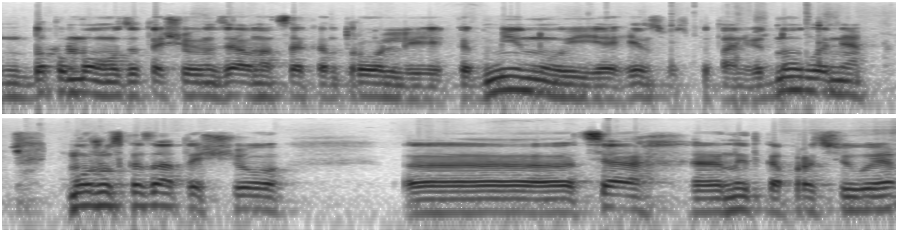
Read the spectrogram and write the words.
допомогу за те, що він взяв на це контроль і Кабміну і Агентству з питань відновлення. Можу сказати, що е, ця е, нитка працює,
